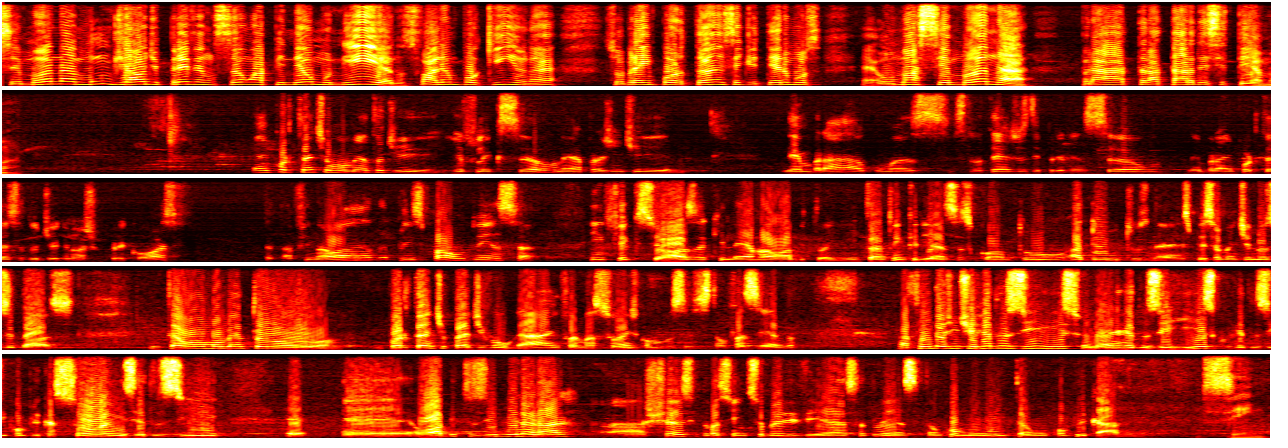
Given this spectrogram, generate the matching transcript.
Semana Mundial de Prevenção à Pneumonia. Nos fale um pouquinho, né, sobre a importância de termos é, uma semana para tratar desse tema. É importante um momento de reflexão, né, para a gente lembrar algumas estratégias de prevenção, lembrar a importância do diagnóstico precoce. Afinal, a principal doença infecciosa que leva a óbito aí, tanto em crianças quanto adultos, né, especialmente nos idosos. Então é um momento importante para divulgar informações, como vocês estão fazendo, a fim da gente reduzir isso, né? Reduzir risco, reduzir complicações, reduzir é, é, óbitos e melhorar a chance do paciente sobreviver a essa doença tão comum e tão complicada. Né? Sim.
